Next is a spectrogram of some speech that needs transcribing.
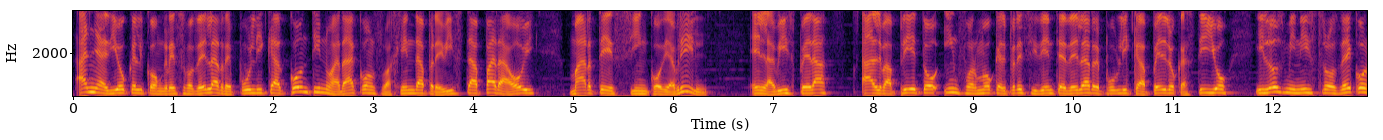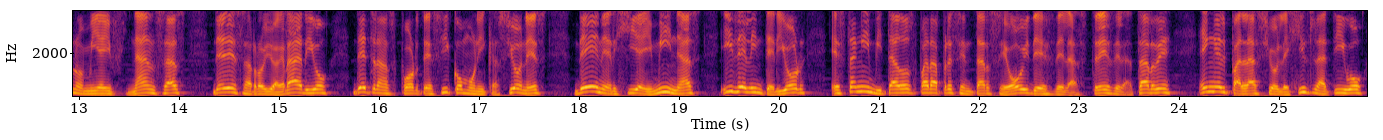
añadió que el Congreso de la República continuará con su agenda prevista para hoy, martes 5 de abril. En la víspera, Alba Prieto informó que el presidente de la República, Pedro Castillo, y los ministros de Economía y Finanzas, de Desarrollo Agrario, de Transportes y Comunicaciones, de Energía y Minas y del Interior están invitados para presentarse hoy desde las 3 de la tarde en el Palacio Legislativo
